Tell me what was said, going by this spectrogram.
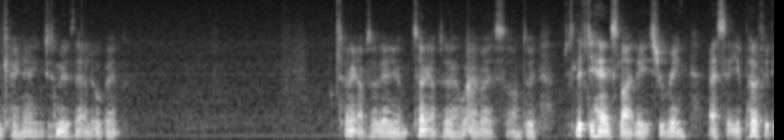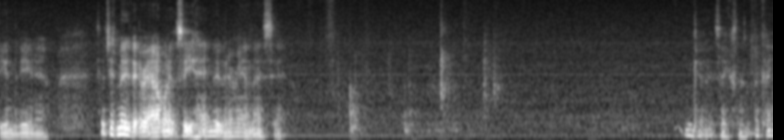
Okay, now you can just move that a little bit. Turn it upside down, turn it upside down, whatever it's I'm doing. Just lift your hand slightly, it's your ring. That's it, you're perfectly in the view now. So just move it around, I want to see your hand moving around, that's it. Okay, that's excellent. Okay.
